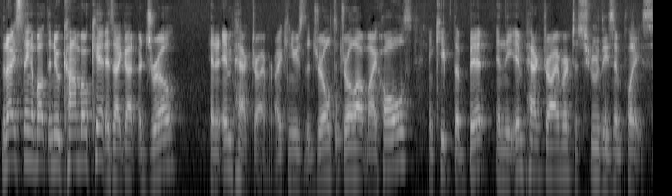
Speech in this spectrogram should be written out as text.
The nice thing about the new combo kit is I got a drill and an impact driver. I can use the drill to drill out my holes and keep the bit in the impact driver to screw these in place.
